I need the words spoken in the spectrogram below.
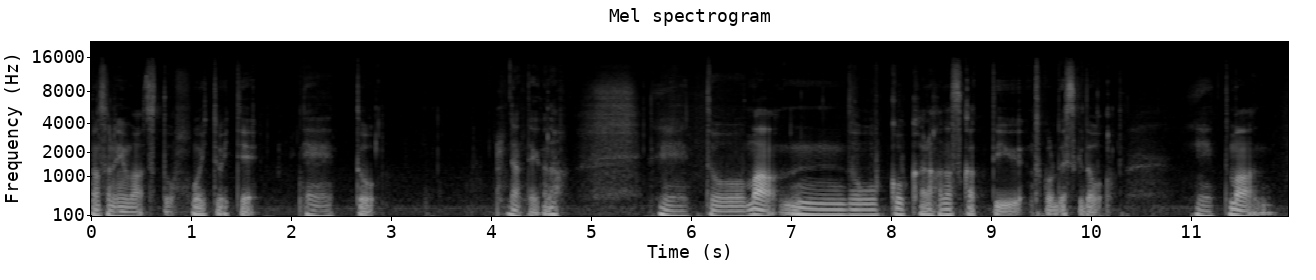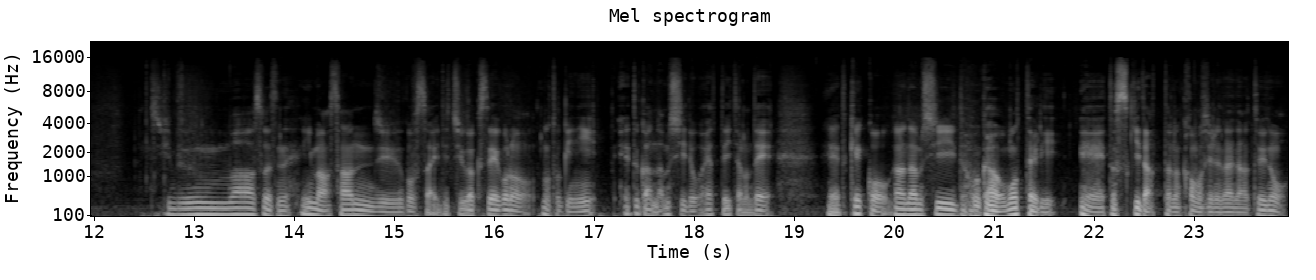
まあその辺はちょっと置いといて、えーっと、なんていうかな。えーっと、まあ、うんどこから話すかっていうところですけど、えーっと、まあ、自分はそうですね、今35歳で中学生頃の時に、えーと、ガンダムシードがやっていたので、えっと、結構ガンダムシードが思ったより、えっと、好きだったのかもしれないなというのを、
